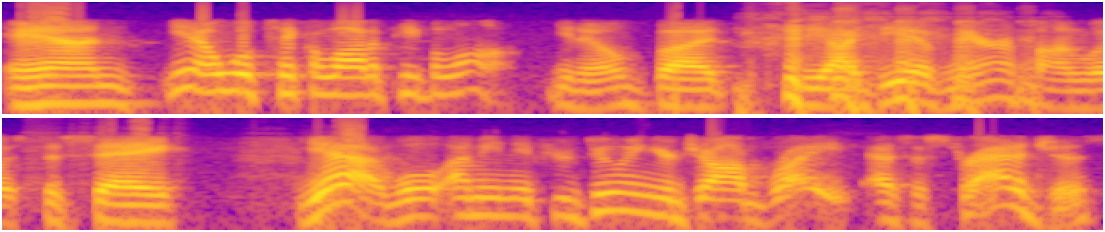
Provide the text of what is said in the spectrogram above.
And, you know, we'll tick a lot of people off, you know, but the idea of Marathon was to say, yeah, well, I mean, if you're doing your job right as a strategist,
